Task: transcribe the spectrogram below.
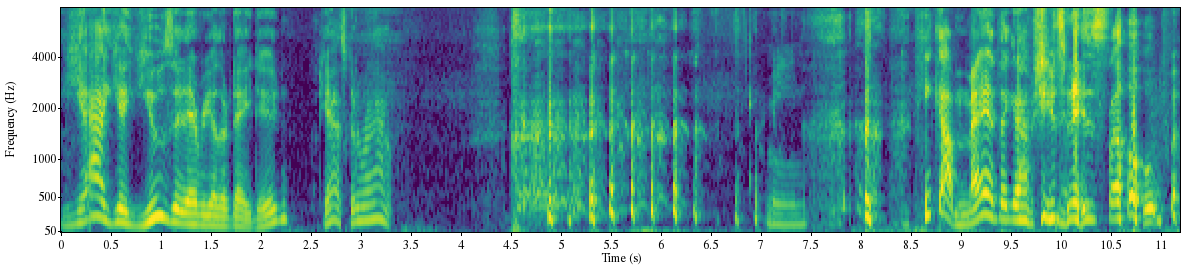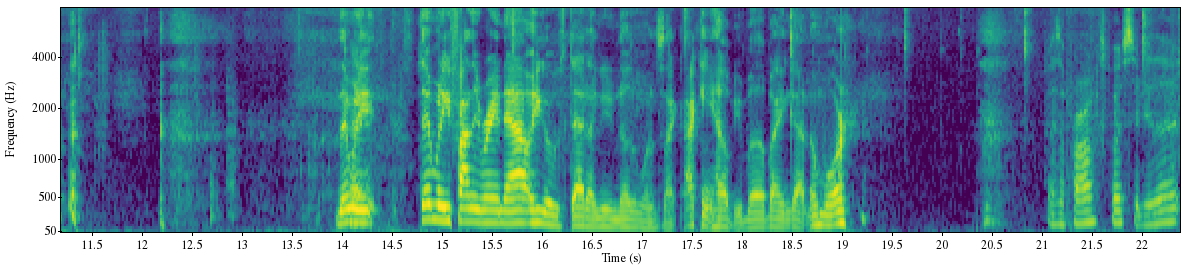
Yeah, you use it every other day, dude. Yeah, it's gonna run out. I mean, He got mad thinking I was using his soap. then when he then when he finally ran out, he goes, Dad, I need another one. It's like, I can't help you, bub. I ain't got no more. is a prong supposed to do that?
